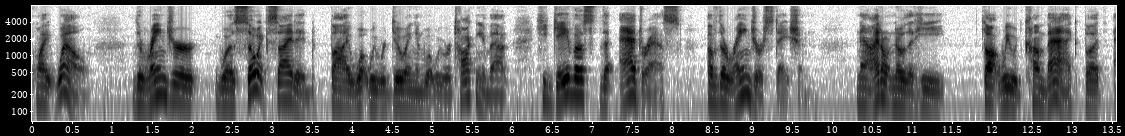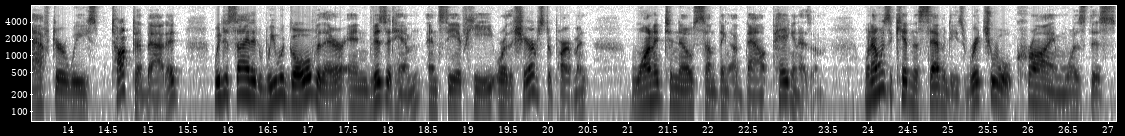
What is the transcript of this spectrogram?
quite well. The ranger was so excited by what we were doing and what we were talking about, he gave us the address of the ranger station. Now, I don't know that he thought we would come back, but after we talked about it, we decided we would go over there and visit him and see if he or the sheriff's department wanted to know something about paganism. When I was a kid in the 70s, ritual crime was this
